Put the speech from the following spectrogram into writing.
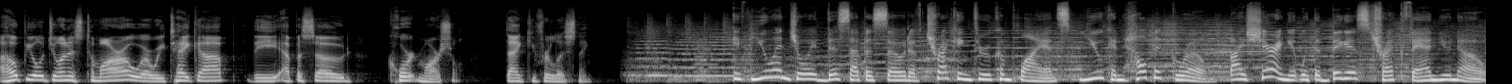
I hope you'll join us tomorrow where we take up the episode Court Martial. Thank you for listening. If you enjoyed this episode of Trekking Through Compliance, you can help it grow by sharing it with the biggest Trek fan you know.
